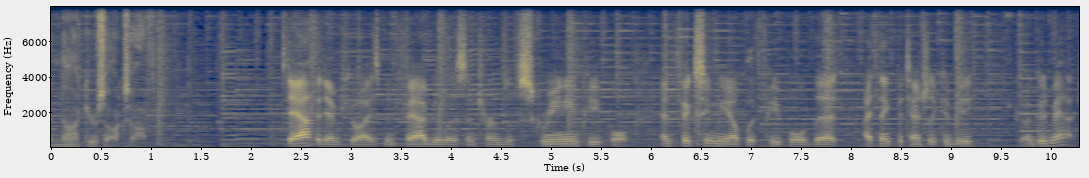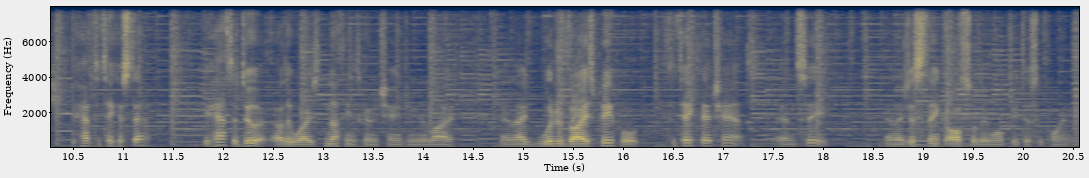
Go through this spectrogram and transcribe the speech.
and knock your socks off staff at MQI has been fabulous in terms of screening people and fixing me up with people that I think potentially could be a good match. You have to take a step. You have to do it, otherwise nothing's going to change in your life. And I would advise people to take that chance and see. And I just think also they won't be disappointed.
